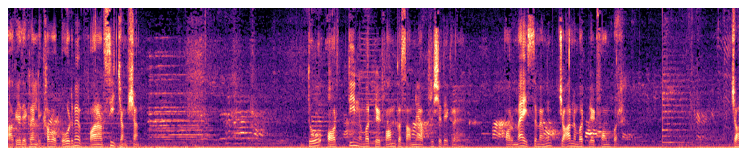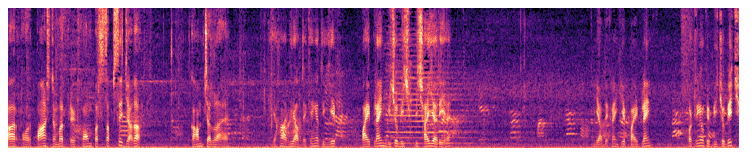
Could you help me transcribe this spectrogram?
आगे देख रहे हैं, लिखा हुआ बोर्ड में वाराणसी जंक्शन। दो और तीन नंबर प्लेटफॉर्म का सामने आप दृश्य देख रहे हैं, और मैं इस समय हूँ चार नंबर प्लेटफॉर्म पर। चार और पाँच नंबर प्लेटफॉर्म पर सबसे ज़्यादा काम चल रहा है। यहाँ अभी आप देखेंगे तो ये पाइपलाइन बीचों बीच बिछाई जा रही है। ये आप देख रहे हैं, ये पाइपलाइन पटरियों के बीचों बीच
